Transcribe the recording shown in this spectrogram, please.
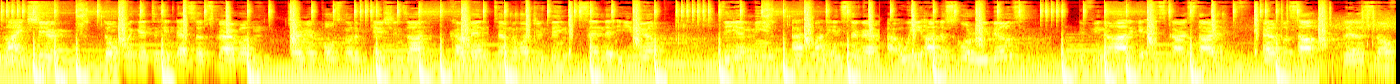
Like, share, don't forget to hit that subscribe button. Turn your post notifications on. Come in, tell me what you think. Send an email. DM me at, on Instagram at we underscore rebuilds. If you know how to get this car started, help us out. Let us know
